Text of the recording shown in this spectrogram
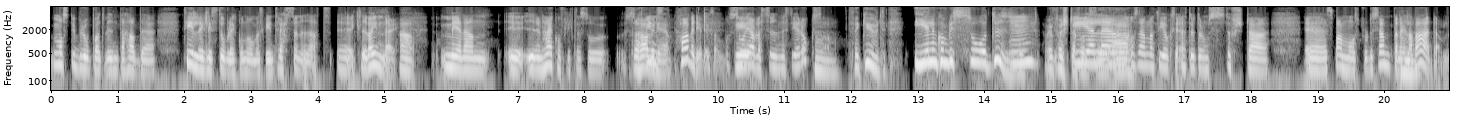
måste ju bero på att vi inte hade tillräckligt stora ekonomiska intressen i att eh, kliva in där. Ja. Medan eh, i den här konflikten så, Så har vi finns, det. Har vi det liksom. Så Det- jävla cyniskt är det också. Mm. Så, gud, elen kommer bli så dyr. Mm. Det första Elen säger. Ja. och sen att det är också ett av de största eh, spannmålsproducenterna i hela Mm. världen.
